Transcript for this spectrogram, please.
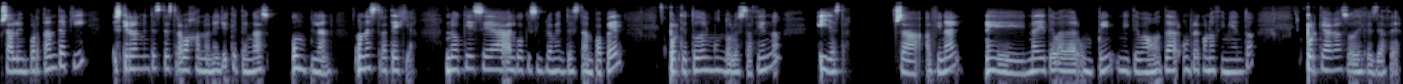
O sea, lo importante aquí es que realmente estés trabajando en ello y que tengas un plan, una estrategia, no que sea algo que simplemente está en papel, porque todo el mundo lo está haciendo y ya está. O sea, al final eh, nadie te va a dar un pin ni te va a dar un reconocimiento porque hagas o dejes de hacer.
